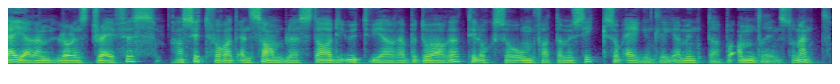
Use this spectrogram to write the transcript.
Lederen Lawrence Dreyfus har sytt for at ensemblet stadig utvider repertoaret til også å omfatte musikk som egentlig er mynta på andre instrument.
